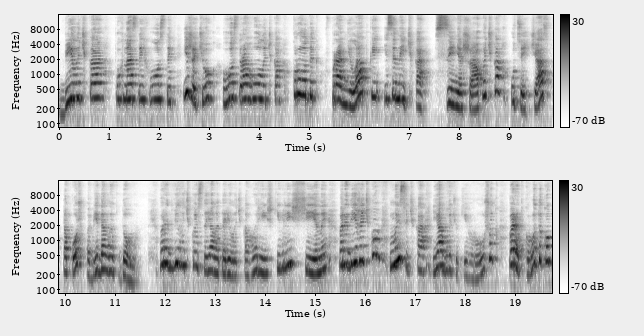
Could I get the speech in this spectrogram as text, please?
білочка, пухнастий хвостик, їжачок, гостра голочка, кротик, вправні лапки і синичка, синя шапочка у цей час також обідали вдома. Перед білочкою стояла тарілочка горішків, ліщини, перед їжачком мисочка яблучок і грушок, перед кротиком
